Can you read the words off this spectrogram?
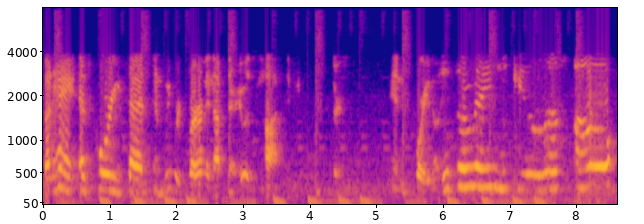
But hey, as Corey said, and we were burning up there. It was hot and people were thirsty. And Corey, you know, if the rain will kill us all,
